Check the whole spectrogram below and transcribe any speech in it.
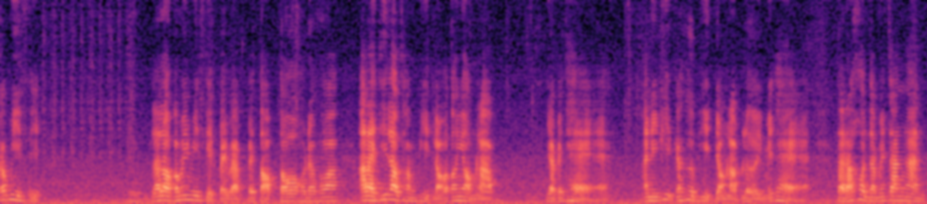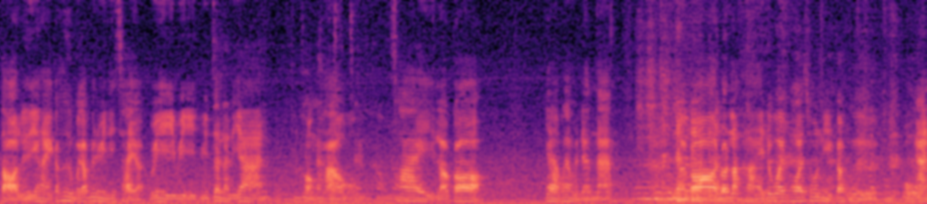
ก็มีสิทธิ์ แล้วเราก็ไม่มีสิทธิ์ไปแบบไปตอบโต้เขาด้วยเพราะว่าอะไรที่เราทำผิดเราก็ต้องยอมรับ อย่าไปแถ อันนี้ผิดก็คือผิดยอมรับเลยไม่แถ แต่ถ้าคนจะไม่จ้างงานต่อหรือยังไงก็คือมันก็เป็นวินิจฉัยอะวิวิวิจารณญาณของเขา ใช่แล้วก็ยังรับงานเหมือนเดิมนะ แล้วก็ลดราคาให้ด้วยเพราะว่าช่วงนี้ก็คืองาน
